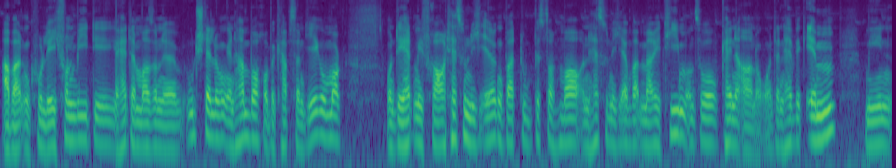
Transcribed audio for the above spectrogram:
Aber ein Kollege von mir, der hätte mal so eine Ausstellung in Hamburg, ob ich habe San Diego gemacht. Und der hat mich gefragt, hast du nicht irgendwas, du bist doch mal und hast du nicht irgendwas maritim und so, keine Ahnung. Und dann habe ich ihm mein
